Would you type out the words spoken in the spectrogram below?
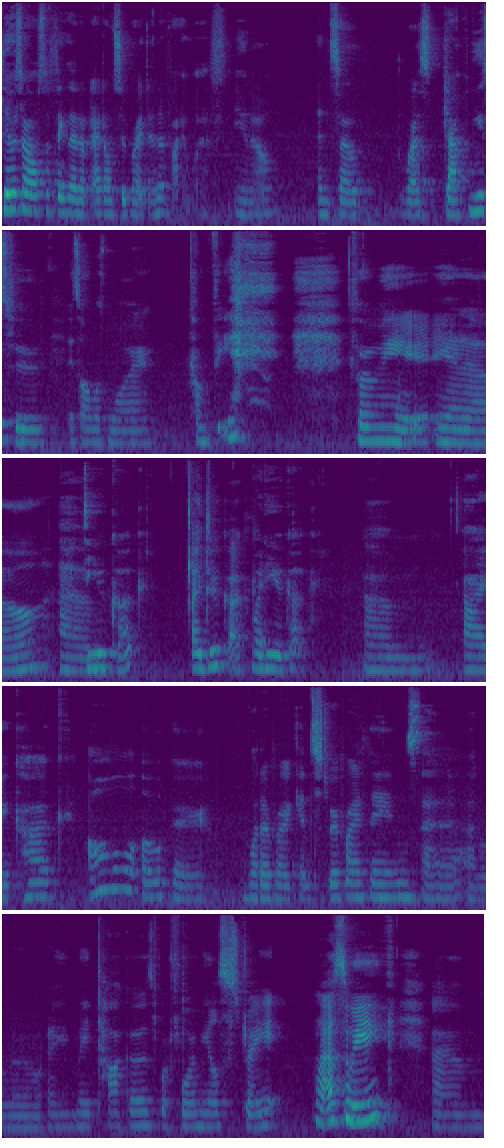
those are also things that I don't super identify with, you know? And so, whereas Japanese food is almost more comfy for me, you know? Um, do you cook? I do cook. What do you cook? Um, I cook all over whatever I can stir fry things. Uh, I don't know. I made tacos for four meals straight last week. Um,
